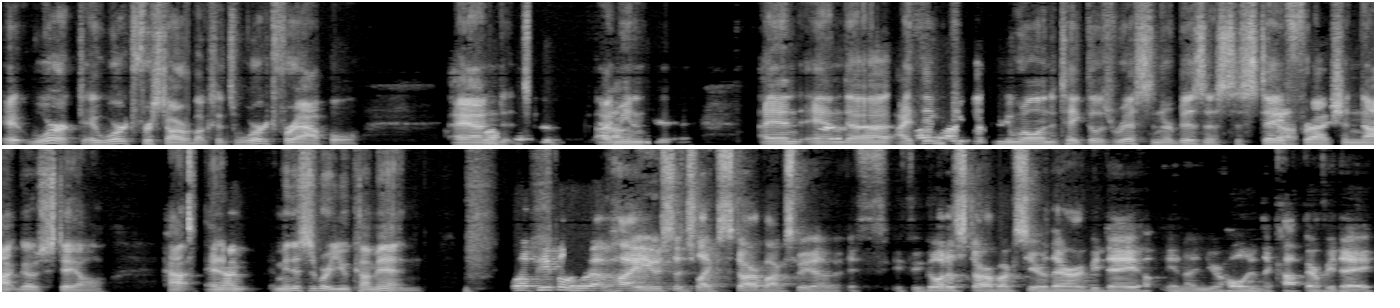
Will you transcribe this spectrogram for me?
it worked. It worked for Starbucks. It's worked for Apple, and well, I mean, and and uh, I think people have to be willing to take those risks in their business to stay yeah. fresh and not go stale. How and I'm I mean this is where you come in. Well, people who have high usage like Starbucks, we have if if you go to Starbucks, you're there every day, you know, and you're holding the cup every day.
